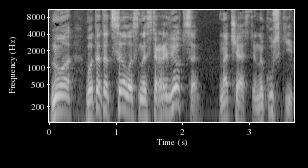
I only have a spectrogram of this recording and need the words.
но вот эта целостность рвется на части, на куски.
